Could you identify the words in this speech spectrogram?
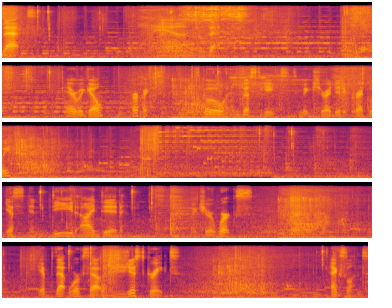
that. And that. There we go. Perfect. Let's go investigate to make sure I did it correctly. Yes, indeed I did. Make sure it works. Yep, that works out just great. Excellent.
